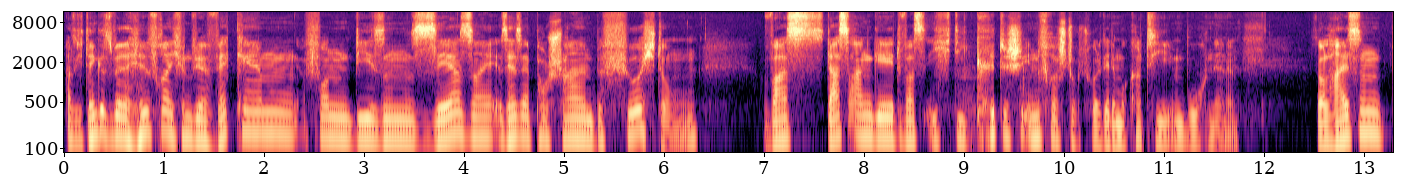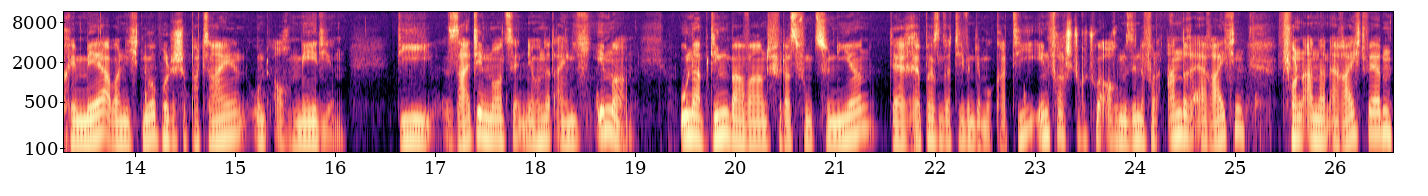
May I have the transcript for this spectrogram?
Also ich denke, es wäre hilfreich, wenn wir wegkämen von diesen sehr, sehr, sehr, sehr pauschalen Befürchtungen, was das angeht, was ich die kritische Infrastruktur der Demokratie im Buch nenne. Soll heißen, primär, aber nicht nur politische Parteien und auch Medien, die seit dem 19. Jahrhundert eigentlich immer unabdingbar waren für das Funktionieren der repräsentativen Demokratie, Infrastruktur auch im Sinne von andere erreichen, von anderen erreicht werden,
